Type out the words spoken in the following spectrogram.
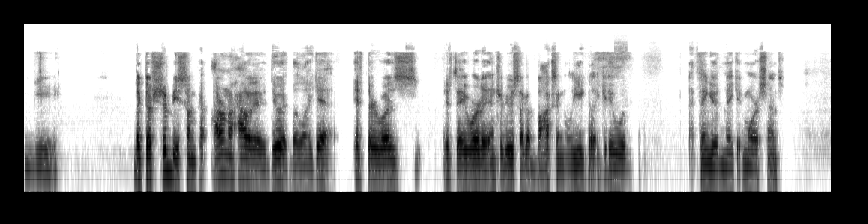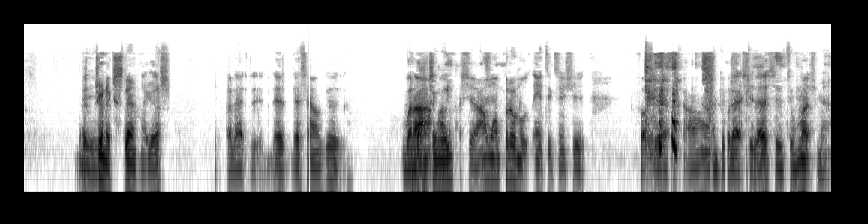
yeah. Like there should be some. I don't know how they would do it, but like yeah, if there was, if they were to introduce like a boxing league, like it would. I think it would make it more sense uh, yeah. to an extent. I guess. Oh, that that that sounds good. But I, I shit, I don't want to put on those antics and shit. Fuck that. I don't want to do that shit. That shit too much, man.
